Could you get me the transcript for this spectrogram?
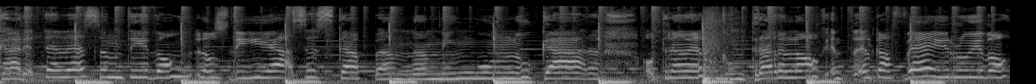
carece de sentido. Los días se escapan a ningún lugar. Otra vez contrarreloj entre el café y ruido.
